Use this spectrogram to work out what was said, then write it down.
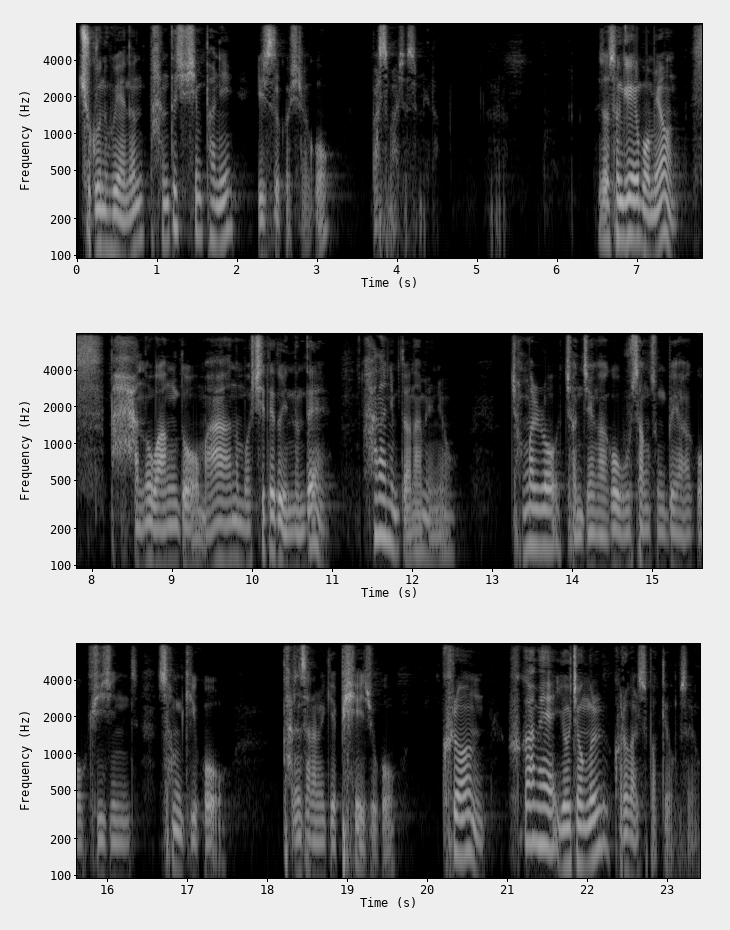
죽은 후에는 반드시 심판이 있을 것이라고 말씀하셨습니다. 그래서 성경에 보면 많은 왕도 많은 뭐 시대도 있는데 하나님 떠나면요 정말로 전쟁하고 우상 숭배하고 귀신 섬기고 다른 사람에게 피해 주고 그런 흑암의 여정을 걸어갈 수밖에 없어요.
